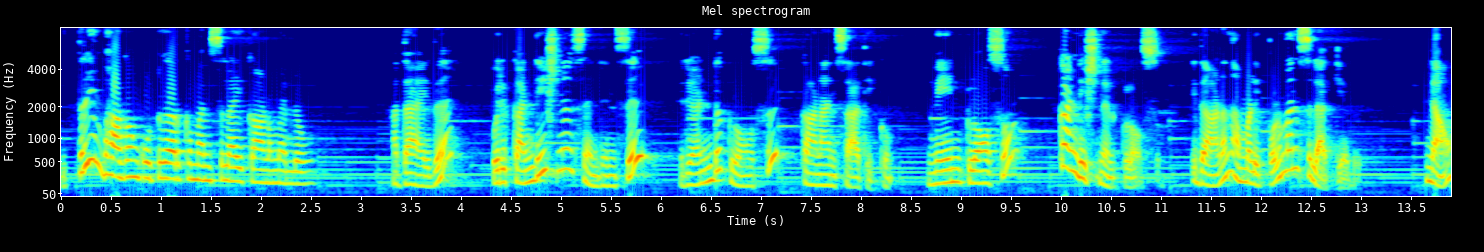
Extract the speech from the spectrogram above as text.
ഇത്രയും ഭാഗം കൂട്ടുകാർക്ക് മനസ്സിലായി കാണുമല്ലോ. അതായത് ഒരു കണ്ടീഷണൽ സെന്റൻസിൽ രണ്ട് ക്ലോസ് കാണാൻ സാധിക്കും. മെയിൻ ക്ലോസും കണ്ടീഷണൽ ക്ലോസും ഇതാണ് നമ്മൾ ഇപ്പോൾ മനസ്സിലാക്കിയത്. Now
